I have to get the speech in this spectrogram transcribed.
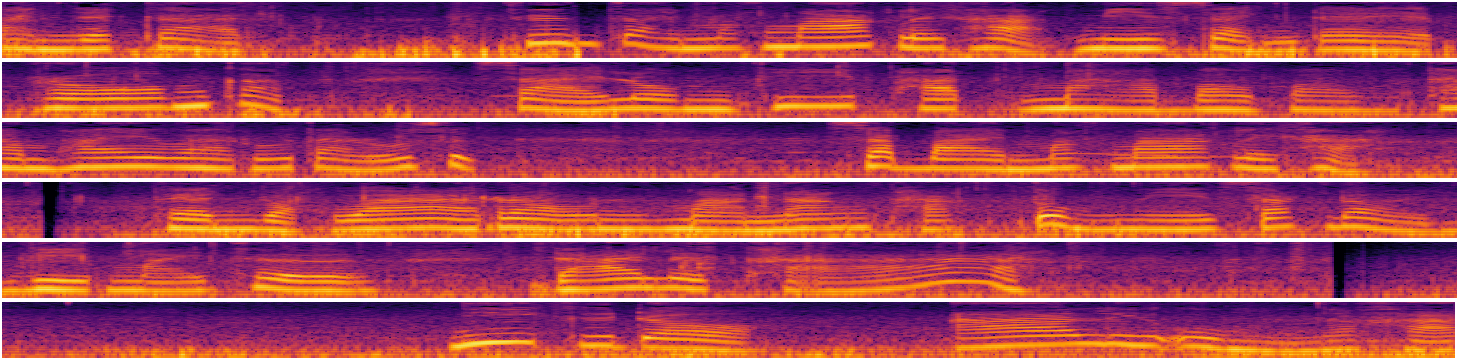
บรรยากาศชื่นใจมาก ๆ เลยค่ะ มีแสงแดดพร้อมกับสายลมที่พัดมาเบา ๆทำให้วารุตารู้สึกสบายมาก ๆ เลยค่ะแฟนบอกว่าเรามานั่งพักตรงนี้สักหน่อยดีไหมเธอ ได้เลยค่ะ นี่คือดอกอาลิอุมนะคะ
